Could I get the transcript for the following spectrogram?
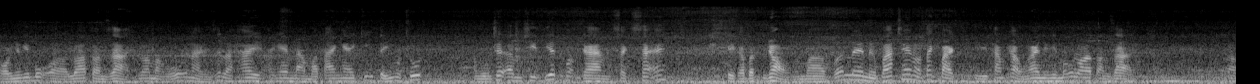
có những cái bộ ờ, loa toàn giải loa bằng gỗ này rất là hay. Anh em nào mà tai nghe kỹ tính một chút mà muốn chất âm chi tiết gọn gàng sạch sẽ kể cả bật nhỏ mà vẫn lên được bát chép và tách bạch thì tham khảo ngay những cái mẫu loa toàn giải. À,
